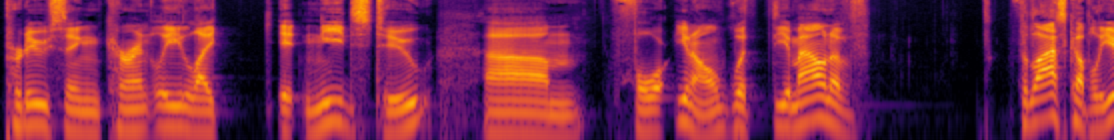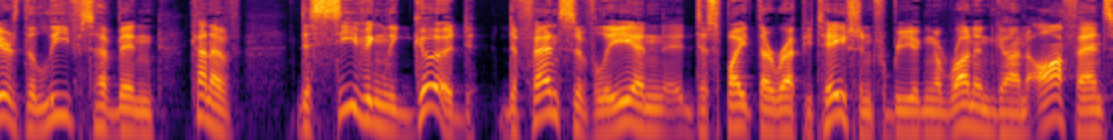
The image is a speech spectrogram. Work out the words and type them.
producing currently like it needs to. Um, for you know, with the amount of for the last couple of years, the Leafs have been kind of deceivingly good defensively, and despite their reputation for being a run and gun offense,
